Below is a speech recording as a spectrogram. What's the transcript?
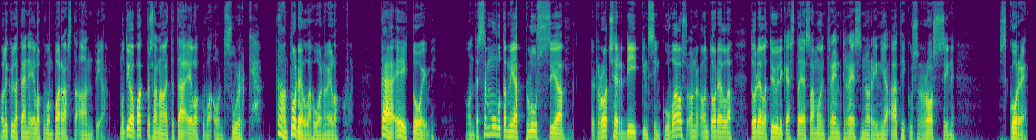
oli kyllä tänne elokuvan parasta antia. Mutta joo, pakko sanoa, että tämä elokuva on surkea. Tämä on todella huono elokuva. Tämä ei toimi. On tässä muutamia plussia. Roger Deakinsin kuvaus on, on todella, todella tyylikästä ja samoin Trent Resnorin ja Atticus Rossin score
